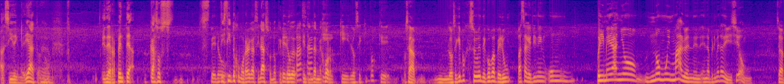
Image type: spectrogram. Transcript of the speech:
así de inmediato, ¿no? y de repente a- casos Pero- distintos como Real Garcilaso, ¿no? Que pero pudo pasa entender mejor. Que, que los equipos que, o sea, los equipos que suben de Copa Perú, pasa que tienen un primer año no muy malo en, el- en la primera división. O sea,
